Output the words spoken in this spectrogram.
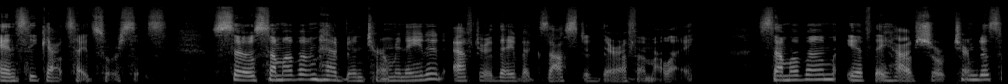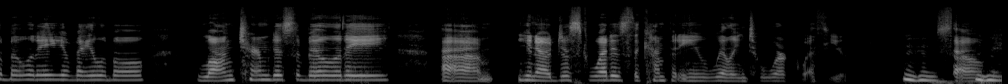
and seek outside sources. So some of them have been terminated after they've exhausted their FMLA. Some of them, if they have short term disability available, long term disability, um, you know, just what is the company willing to work with you? Mm-hmm. So Mm-hmm.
